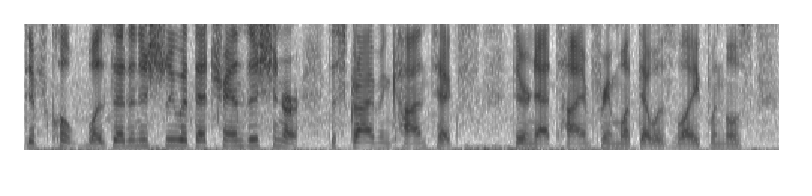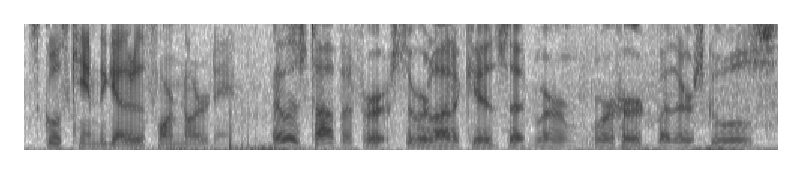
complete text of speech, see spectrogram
difficult was that initially with that transition or describe in context during that time frame what that was like when those schools came together to form Notre Dame? It was tough at first. There were a lot of kids that were, were hurt by their schools.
